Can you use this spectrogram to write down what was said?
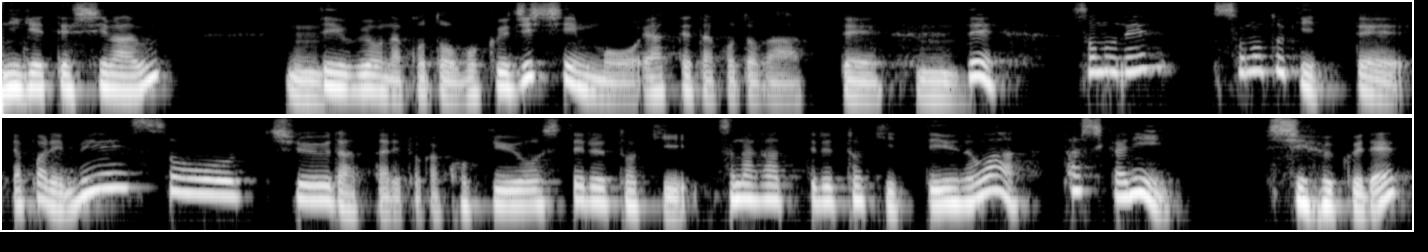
逃げてしまううんっていうようなことを僕自身もやってたことがあって、うん。で、そのね、その時って、やっぱり瞑想中だったりとか、呼吸をしてる時、つながってる時っていうのは、確かに私服で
